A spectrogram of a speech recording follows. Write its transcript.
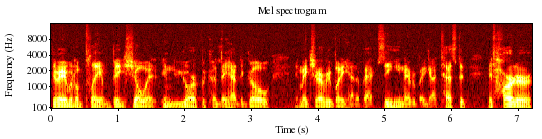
they're able to play a big show at, in new york because they had to go and make sure everybody had a vaccine everybody got tested it's harder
